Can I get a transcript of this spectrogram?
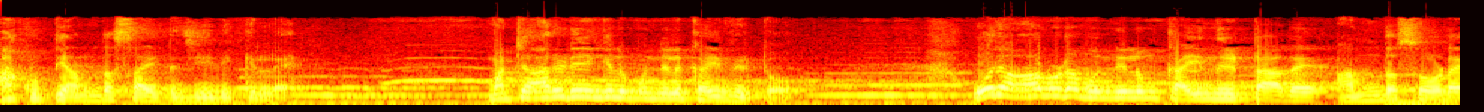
ആ കുട്ടി അന്തസ്സായിട്ട് ജീവിക്കില്ലേ? മറ്റാരുടെയെങ്കിലും മുന്നിൽ കൈനീട്ടോ ഒരാളുടെ മുന്നിലും കൈനീട്ടാതെ അന്തസ്സോടെ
